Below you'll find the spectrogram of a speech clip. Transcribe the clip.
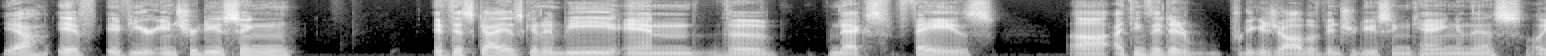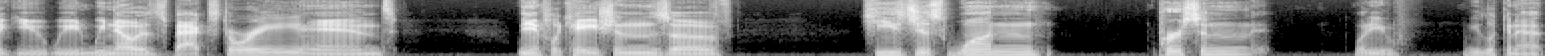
Yeah. If if you're introducing if this guy is going to be in the next phase, uh, I think they did a pretty good job of introducing Kang in this. Like you, we we know his backstory and the implications of he's just one person. What are you? What are you looking at?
